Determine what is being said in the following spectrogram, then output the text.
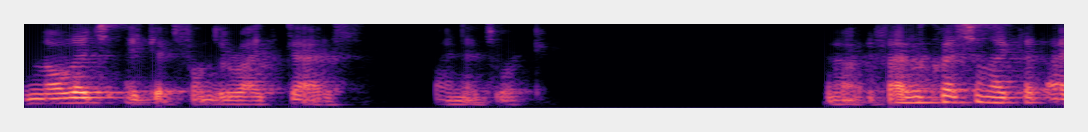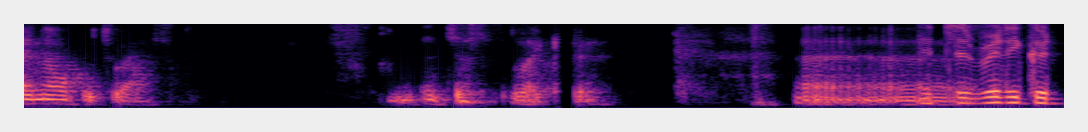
The knowledge I get from the right guys, my network. You know, if I have a question like that, I know who to ask. Just like a, uh, it's a really good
